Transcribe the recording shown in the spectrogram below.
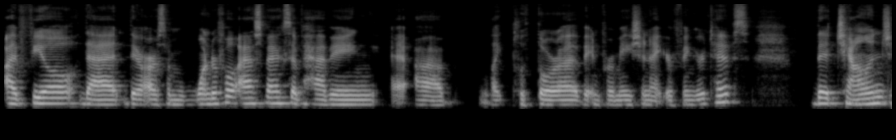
I feel that there are some wonderful aspects of having uh, like plethora of information at your fingertips. The challenge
